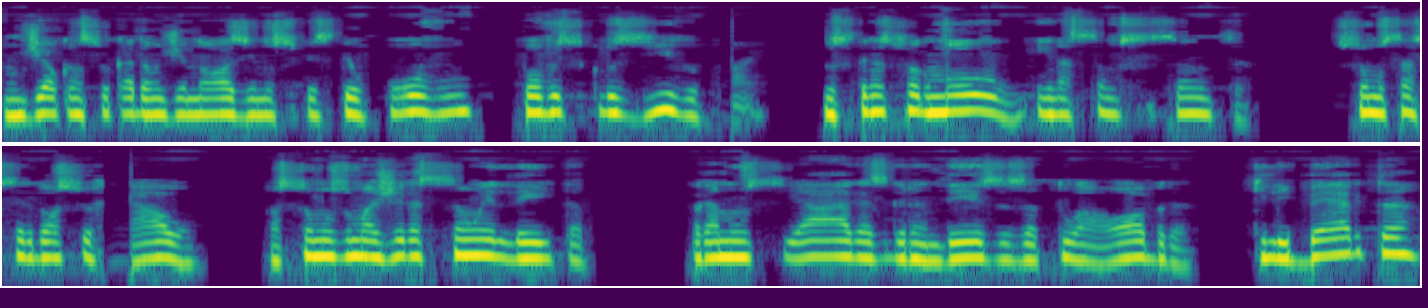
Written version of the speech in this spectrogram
um dia alcançou cada um de nós e nos fez Teu povo, povo exclusivo, Pai. Nos transformou em nação santa. Somos sacerdócio real. Nós somos uma geração eleita para anunciar as grandezas da Tua obra que liberta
